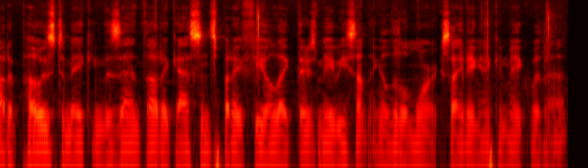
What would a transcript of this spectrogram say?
Not opposed to making the xanthotic essence, but I feel like there's maybe something a little more exciting I can make with that.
